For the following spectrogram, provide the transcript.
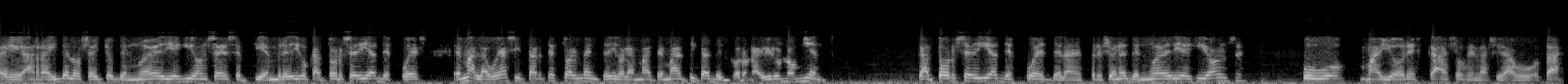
eh, a raíz de los hechos del 9, 10 y 11 de septiembre, dijo 14 días después, es más, la voy a citar textualmente, dijo, las matemáticas del coronavirus no mienten. 14 días después de las expresiones del 9, 10 y 11, hubo mayores casos en la ciudad de Bogotá.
